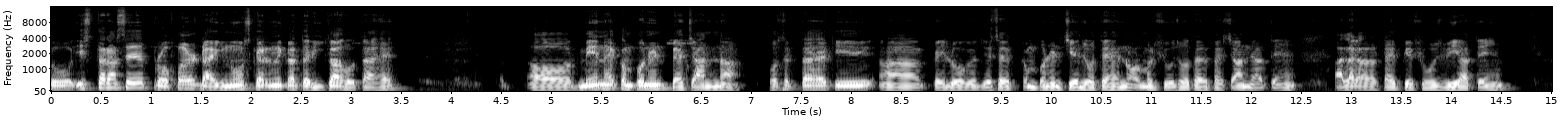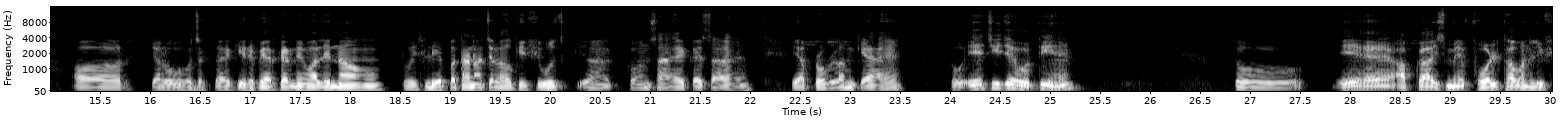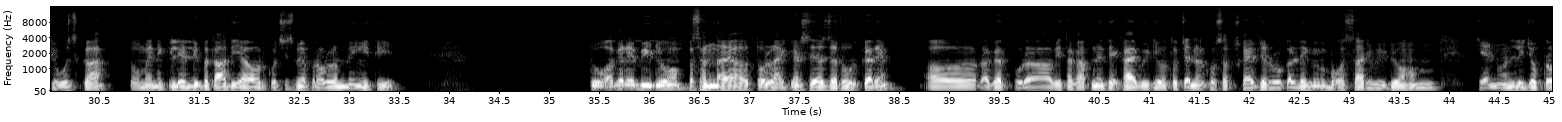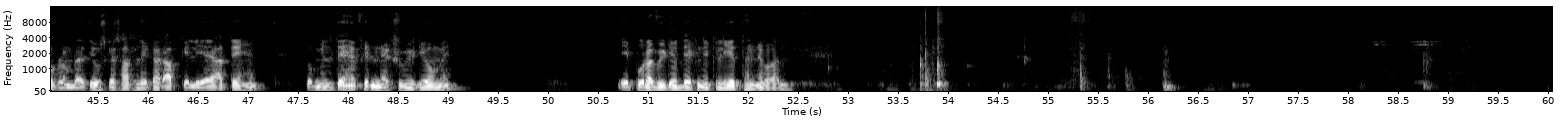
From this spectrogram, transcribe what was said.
तो इस तरह से प्रॉपर डायग्नोस करने का तरीका होता है। और मेन है कंपोनेंट पहचानना। हो सकता है कि आ, कई लोग जैसे कंपोनेंट चेंज होते हैं नॉर्मल फ्यूज होता है तो पहचान जाते हैं। अलग अलग टाइप के फ्यूज भी आते हैं। और चलो हो सकता है कि रिपेयर करने वाले ना हो तो इसलिए पता ना चला हो कि फ्यूज़ कौन सा है कैसा है या प्रॉब्लम क्या है। तो ये चीज़ें होती हैं। तो ये है आपका इसमें फॉल्ट था ओनली फ्यूज़ का तो मैंने क्लियरली बता दिया और कुछ इसमें प्रॉब्लम नहीं थी। तो अगर ये वीडियो पसंद आया हो तो लाइक एंड शेयर ज़रूर करें और अगर पूरा अभी तक आपने देखा है वीडियो तो चैनल को सब्सक्राइब ज़रूर कर लें क्योंकि बहुत सारी वीडियो हम जेनुअनली जो प्रॉब्लम रहती है उसके साथ लेकर आपके लिए आते हैं। तो मिलते हैं फिर नेक्स्ट वीडियो में। ये पूरा वीडियो देखने के लिए धन्यवाद।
